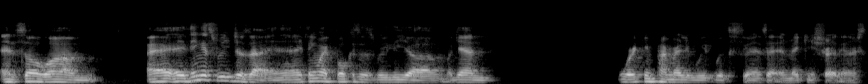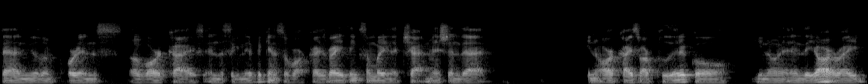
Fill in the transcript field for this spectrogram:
And so, um, I, I think it's really just that. And I think my focus is really, uh, again, working primarily with, with students and making sure they understand you know, the importance of archives and the significance of archives, right? I think somebody in the chat mentioned that, you know, archives are political, you know, and they are, right?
